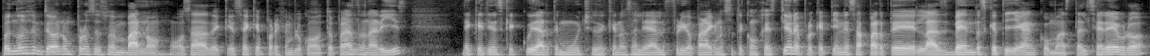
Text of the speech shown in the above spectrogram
pues no se metió en un proceso en vano. O sea, de que sé que, por ejemplo, cuando te operas la nariz, de que tienes que cuidarte mucho de que no saliera el frío para que no se te congestione, porque tienes aparte las vendas que te llegan como hasta el cerebro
